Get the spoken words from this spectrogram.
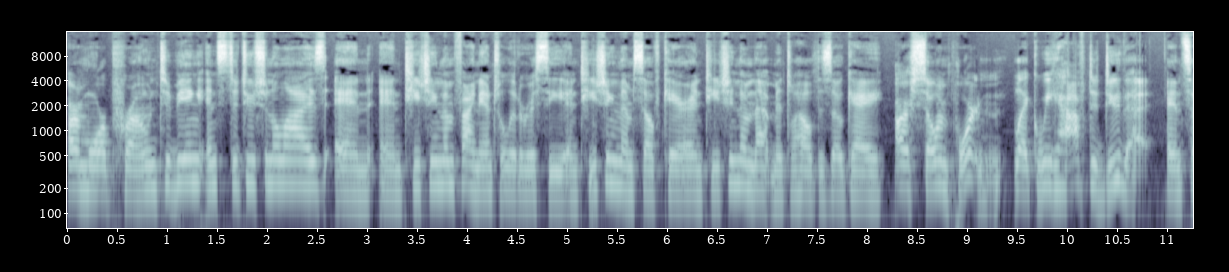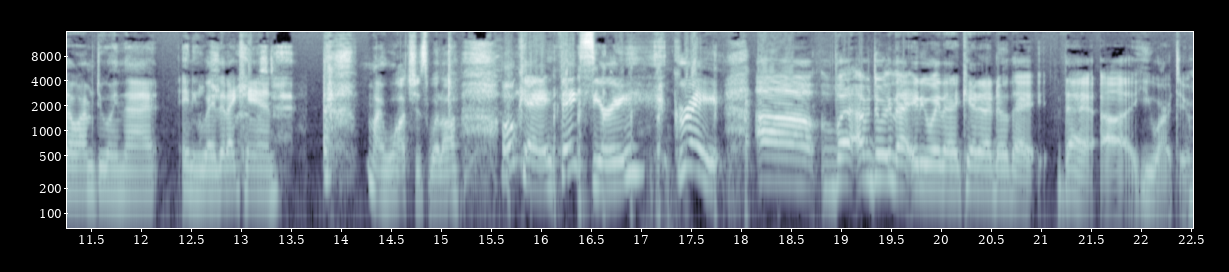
are more prone to being institutionalized and and teaching them financial literacy and teaching them self-care and teaching them that mental health is okay are so important. Like we have to do that. And so I'm doing that any way that I can my watch just went off. Okay, thanks Siri. Great, uh, but I'm doing that anyway that I can, and I know that that uh, you are too.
